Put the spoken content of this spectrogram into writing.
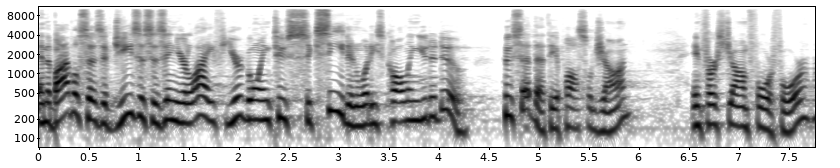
And the Bible says if Jesus is in your life, you're going to succeed in what He's calling you to do. Who said that? The Apostle John in 1 John 4 4.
